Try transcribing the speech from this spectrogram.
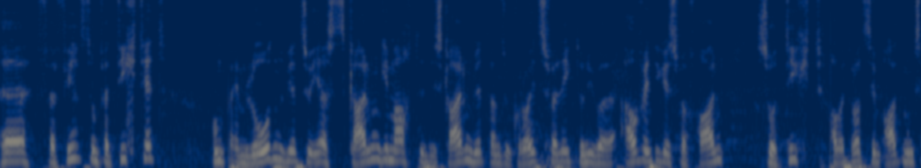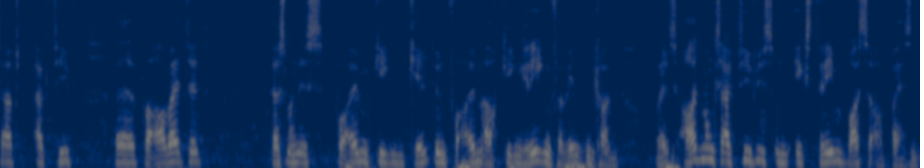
äh, verfilzt und verdichtet. Und beim Loden wird zuerst Garn gemacht und das Garn wird dann so kreuzverlegt und über aufwendiges Verfahren so dicht, aber trotzdem atmungsaktiv äh, verarbeitet, dass man es vor allem gegen Kälte und vor allem auch gegen Regen verwenden kann, weil es atmungsaktiv ist und extrem wasserabweisend.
